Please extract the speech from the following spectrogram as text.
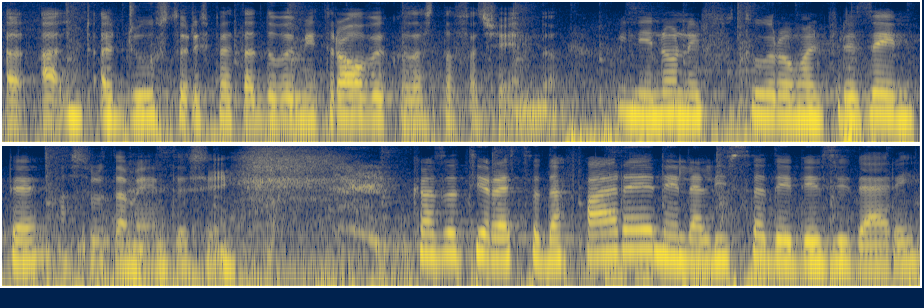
a, a, giusto rispetto a dove mi trovo e cosa sto facendo. Quindi non il futuro ma il presente? Assolutamente sì. Cosa ti resta da fare nella lista dei desideri?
